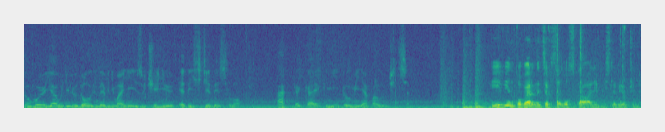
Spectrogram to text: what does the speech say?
Думаю, я уделю должное внимание изучению этой стены слов. Ах, какая книга у меня получится. І він повернеться в село Скалі після вивчення.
